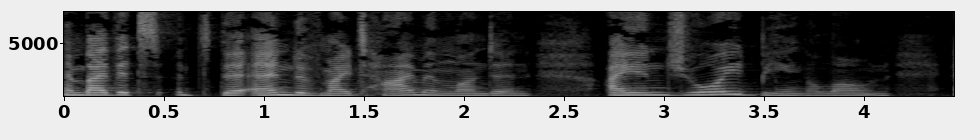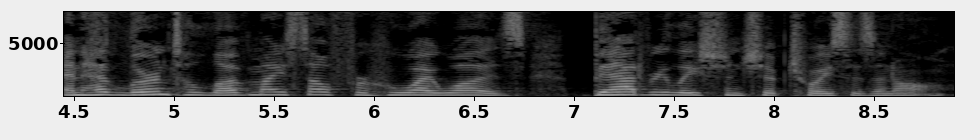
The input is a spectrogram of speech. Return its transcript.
And by the, t- the end of my time in London, I enjoyed being alone and had learned to love myself for who I was, bad relationship choices and all.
